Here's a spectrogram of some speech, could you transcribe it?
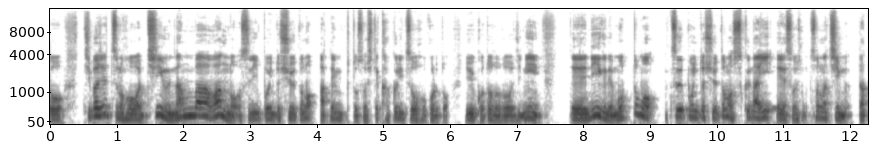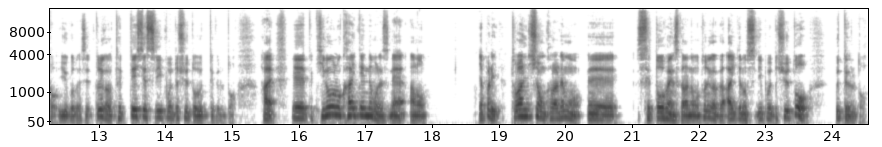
と、千葉ジェッツの方はチームナンバーワンのスリーポイントシュートのアテンプト、そして確率を誇るということと同時に、えリーグで最も2ポイントシュートの少ない、えそそんなチームだということですね。とにかく徹底してスリーポイントシュートを打ってくると。はい。えっ、ー、と、昨日の会見でもですね、あの、やっぱりトランジションからでも、えー、セットオフェンスからでも、とにかく相手のスリーポイントシュートを打ってくると。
